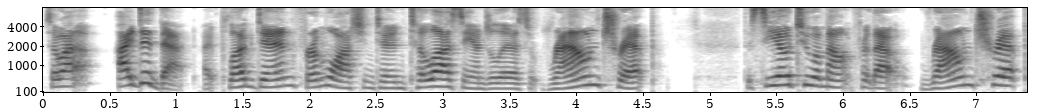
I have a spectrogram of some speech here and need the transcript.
So I, I did that. I plugged in from Washington to Los Angeles round trip. The CO2 amount for that round trip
